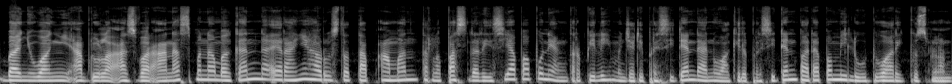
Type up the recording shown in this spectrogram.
Banyuwangi Abdullah Azwar Anas menambahkan daerahnya harus tetap aman terlepas dari siapa pun yang terpilih menjadi presiden dan wakil presiden pada pemilu 2019.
